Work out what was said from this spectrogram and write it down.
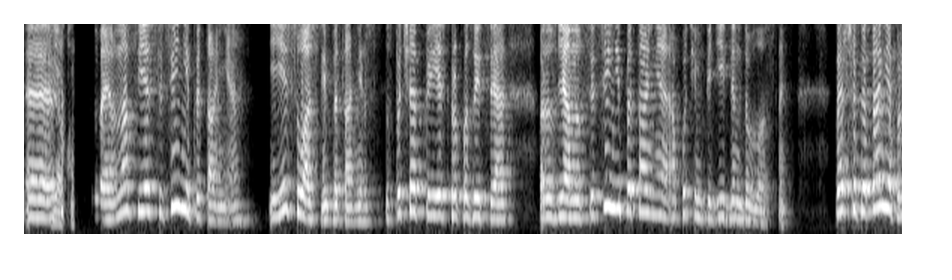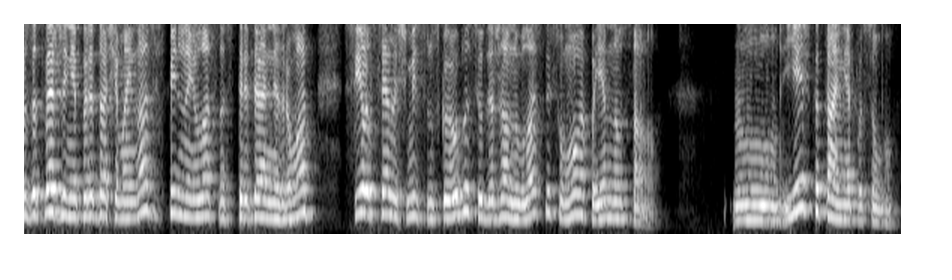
Е, дякую. Колеги, у нас є сесійні питання і є власні питання. Спочатку є пропозиція розглянути сесійні питання, а потім підійдемо до власних. Перше питання про затвердження передачі майна зі спільної власності територіальних громад сіл, селищ міст Сумської області у державну власність в умовах воєнного стану. Є питання по цьому?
